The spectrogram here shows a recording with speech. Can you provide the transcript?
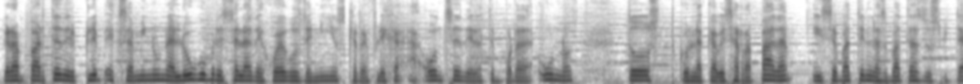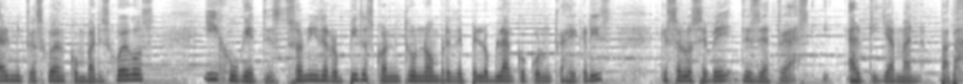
Gran parte del clip examina una lúgubre sala de juegos de niños que refleja a 11 de la temporada 1, todos con la cabeza rapada y se baten las batas de hospital mientras juegan con varios juegos y juguetes. Son interrumpidos cuando entra un hombre de pelo blanco con un traje gris que solo se ve desde atrás, al que llaman papá.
